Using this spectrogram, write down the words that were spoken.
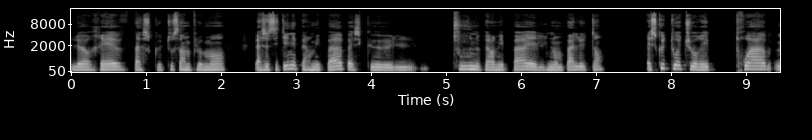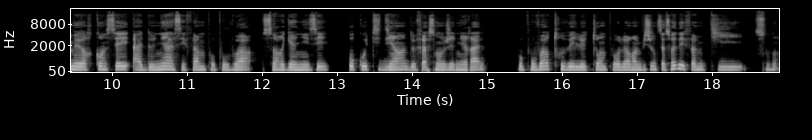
leurs rêves parce que tout simplement, la société ne permet pas, parce que tout ne permet pas, elles n'ont pas le temps. Est-ce que toi, tu aurais trois meilleurs conseils à donner à ces femmes pour pouvoir s'organiser au quotidien de façon générale pour pouvoir trouver le temps pour leur ambition, que ce soit des femmes qui sont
